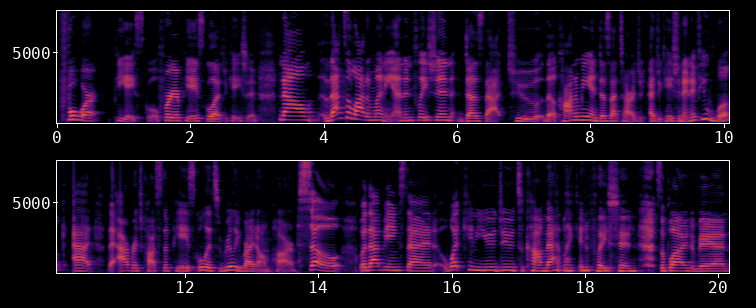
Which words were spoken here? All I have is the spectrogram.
for PA school, for your PA school education. Now, that's a lot of money and inflation does that to the economy and does that to our education. And if you look at the average cost of PA school, it's really right on par. So with that being said, what can you do to combat like inflation, supply and demand,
